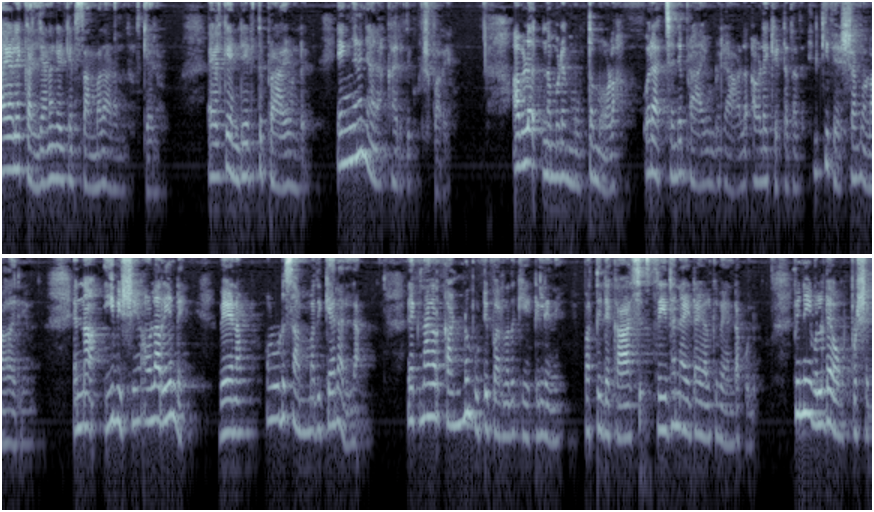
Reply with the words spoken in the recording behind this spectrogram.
അയാളെ കല്യാണം കഴിക്കാൻ സമ്മതമാണെന്ന് ചോദിക്കാനോ? അയാൾക്ക് എന്റെ അടുത്ത് പ്രായമുണ്ട്. എങ്ങനെ ഞാൻ ആ കാര്യത്തെക്കുറിച്ച് പറയും? അവൾ നമ്മുടെ മൂത്ത മോള. ഒരച്ഛന്റെ പ്രായമുള്ള ഒരാൾ അവളെ കെട്ടുന്നത് എനിക്ക് വിഷമമുള്ള കാര്യമാണ്. എന്നാൽ ഈ വിഷയം അവൾ അറിയണ്ടേ? വേണം. അവളോട് സമ്മതിക്കാനല്ല. രത്നാകർ കണ്ണും പൂട്ടി പറഞ്ഞത് കേട്ടില്ലേ നീ? പത്തിന്റെ കാശ് സ്ത്രീധനായിട്ട് അയാൾക്ക് വേണ്ട പോലും. പിന്നെ ഇവളുടെ ഓപ്പറേഷൻ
